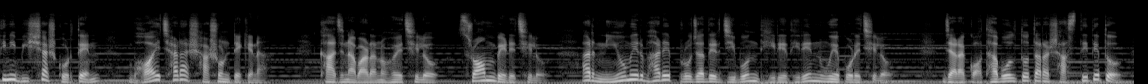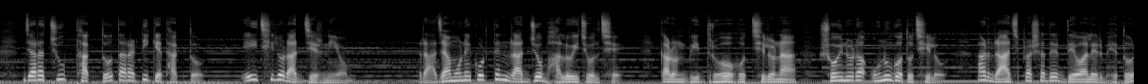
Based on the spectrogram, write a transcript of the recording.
তিনি বিশ্বাস করতেন, ভয় ছাড়া শাসন টেকে না। খাজনা বাড়ানো হয়েছিল, শ্রম বেড়েছিল, আর নিয়মের ভারে প্রজাদের জীবন ধীরে ধীরে নুয়ে পড়েছিল। যারা কথা বলতো তারা শাস্তি পেত যারা চুপ থাকত তারা টিকে থাকত। এই ছিল রাজ্যের নিয়ম। রাজা মনে করতেন রাজ্য ভালোই চলছে, কারণ বিদ্রোহ হচ্ছিল না, সৈন্যরা অনুগত ছিল, আর রাজপ্রাসাদের দেওয়ালের ভেতর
